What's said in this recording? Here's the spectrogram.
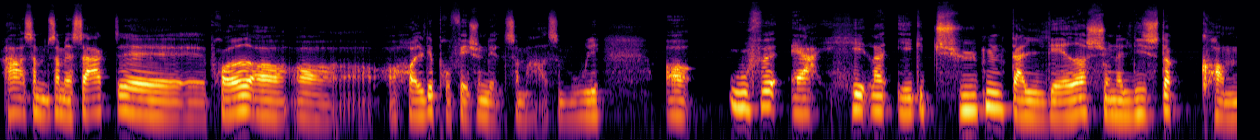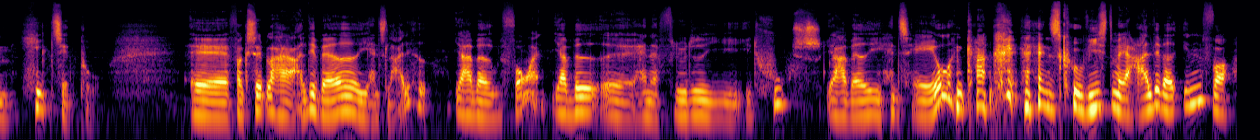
har, som, som jeg sagt, øh, prøvet at, at, at holde det professionelt så meget som muligt. Og Uffe er heller ikke typen, der lader journalister komme helt tæt på. Øh, for eksempel har jeg aldrig været i hans lejlighed. Jeg har været ude foran. Jeg ved, øh, han er flyttet i et hus. Jeg har været i hans have en gang. han skulle vise det, men jeg har aldrig været indenfor.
